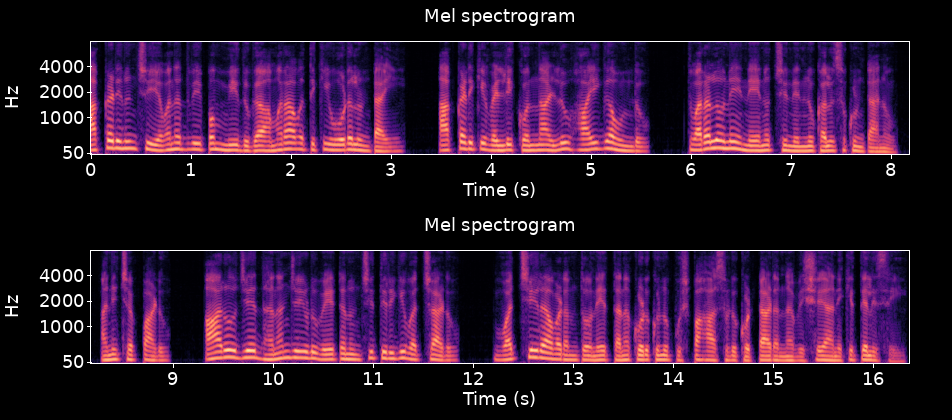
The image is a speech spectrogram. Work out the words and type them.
అక్కడినుంచి యవనద్వీపం మీదుగా అమరావతికి ఓడలుంటాయి. అక్కడికి వెళ్ళి కొన్నాళ్ళు హాయిగా ఉండు. త్వరలోనే నేనొచ్చి నిన్ను కలుసుకుంటాను అని చెప్పాడు. ఆ రోజే ధనంజయుడు వేటనుంచి తిరిగి వచ్చాడు. వచ్చి రావడంతోనే తన కొడుకును పుష్పహాసుడు కొట్టాడన్న విషయానికి తెలిసి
